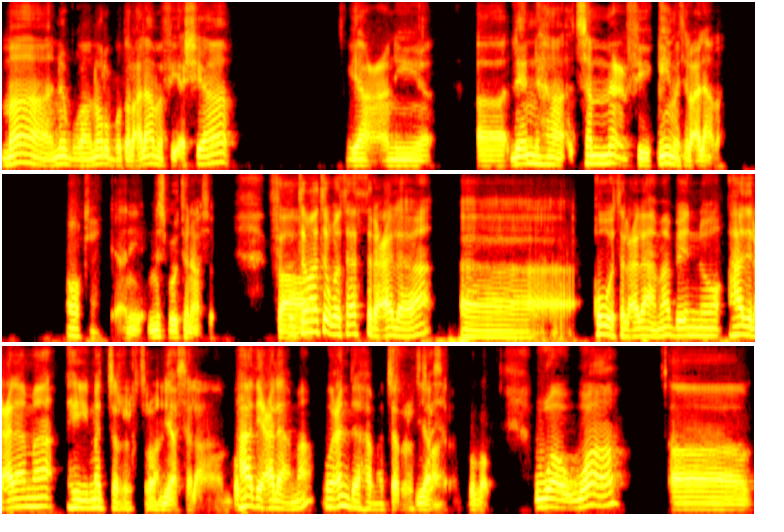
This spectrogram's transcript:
ما نبغى نربط العلامة في أشياء يعني آه، لأنها تسمع في قيمة العلامة أوكي يعني نسبة وتناسب. ف أنت ما تبغى تأثر على آه قوة العلامة بأنه هذه العلامة هي متجر إلكتروني. يا سلام بالضبط. هذه علامة وعندها متجر يا إلكتروني. سلام بالضبط. و, و آه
